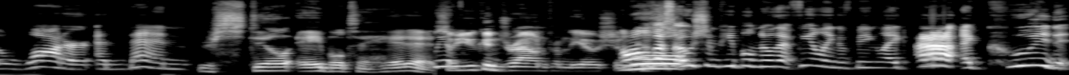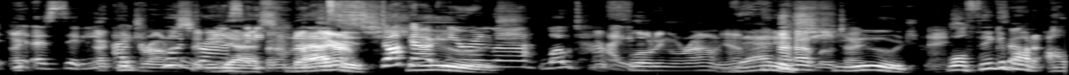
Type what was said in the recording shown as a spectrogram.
the water and then You're still able to hit it. So you can drown from the ocean. all of us ocean people know that feeling of being like, ah, I could hit I- a city. I could drown a city, drown yes, but I'm but not I'm there. that is stuck out here in the low You're tide. floating around, yeah. That Low is tide. huge. Nice. Well, think So- about it. A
